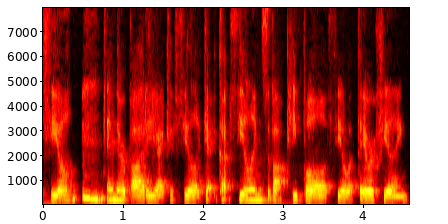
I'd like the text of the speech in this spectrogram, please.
feel in their body. I could feel like get gut feelings about people, feel what they were feeling.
